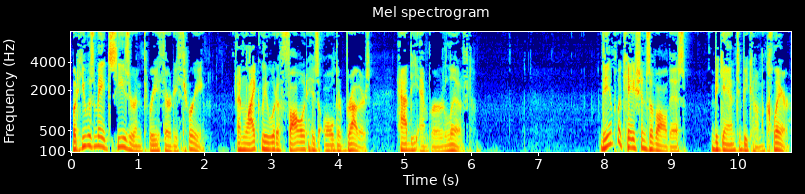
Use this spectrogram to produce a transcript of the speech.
but he was made Caesar in 333, and likely would have followed his older brothers had the emperor lived. The implications of all this began to become clear.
